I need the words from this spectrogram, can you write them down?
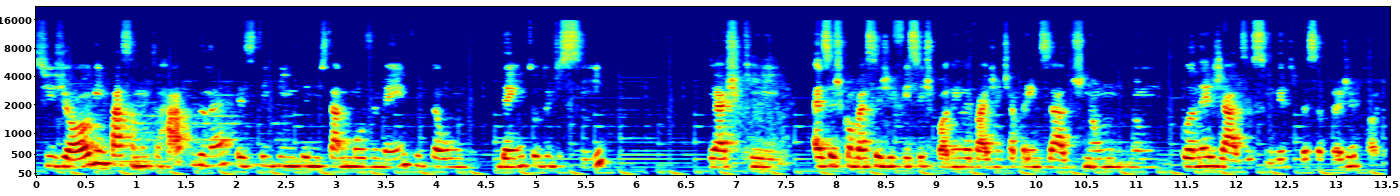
se joguem, passa muito rápido, né? Esse tempinho que a gente está no movimento, então deem tudo de si. E acho que essas conversas difíceis podem levar a gente a aprendizados não, não planejados assim dentro dessa trajetória.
